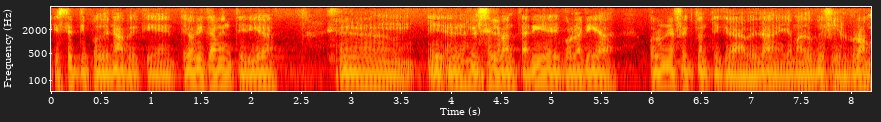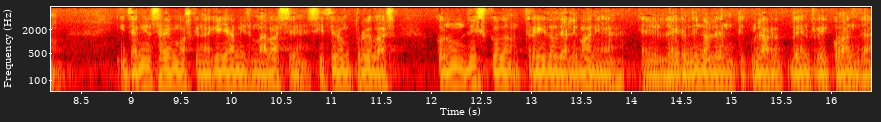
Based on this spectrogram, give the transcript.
este tipo de nave que teóricamente iría, eh, eh, se levantaría y volaría por un efecto antigravedad llamado Biffy-Brown. Y también sabemos que en aquella misma base se hicieron pruebas con un disco traído de Alemania, el aerodino lenticular de Enrico Anda,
